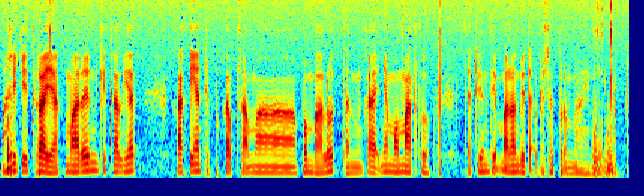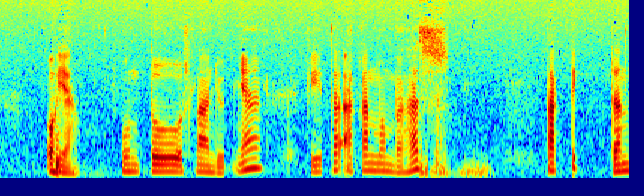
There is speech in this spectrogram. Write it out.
masih cedera ya. Kemarin kita lihat kakinya dibekap sama pembalut dan kayaknya memar tuh. Jadi nanti malam tidak bisa bermain. Oh ya untuk selanjutnya kita akan membahas taktik dan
